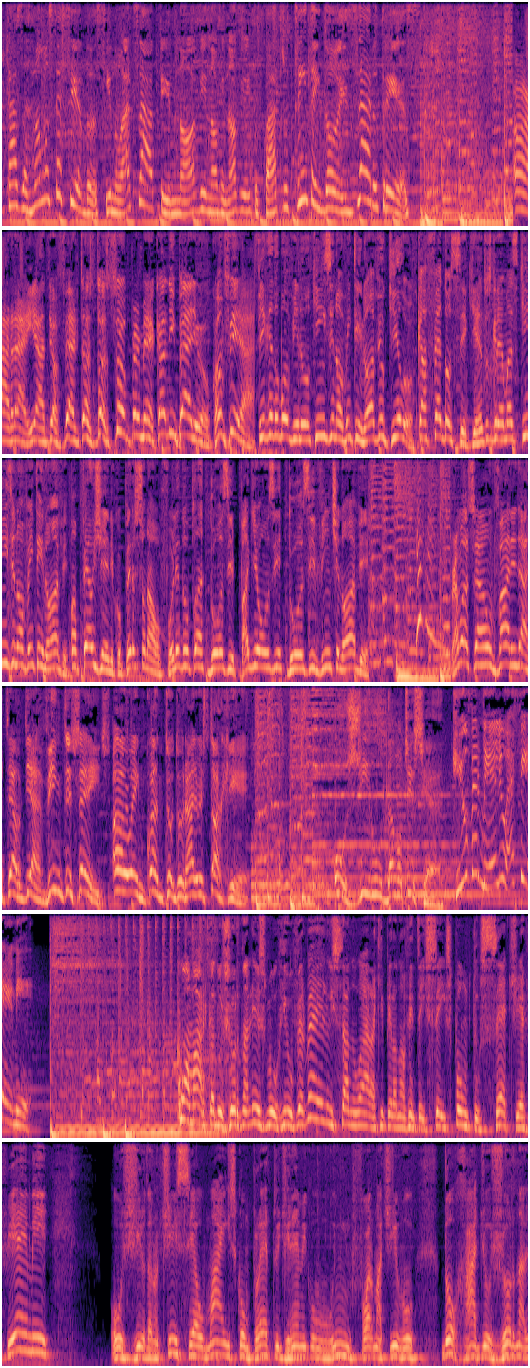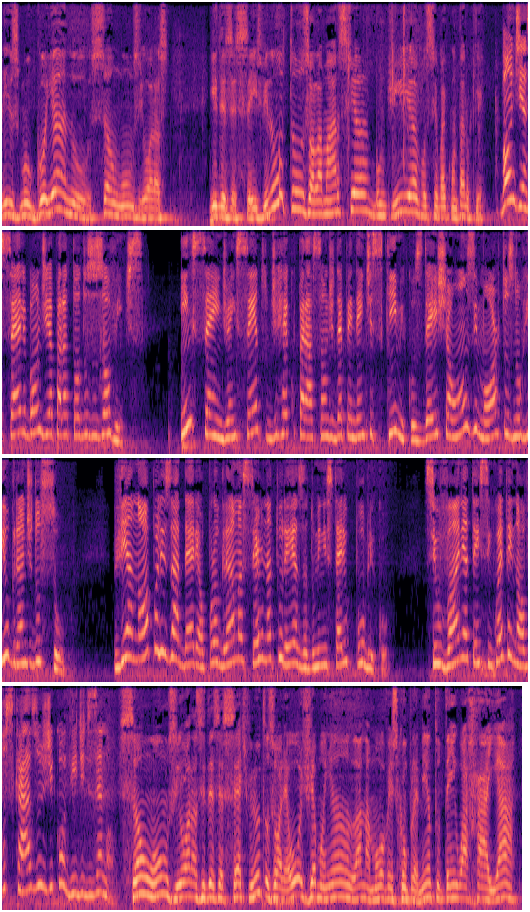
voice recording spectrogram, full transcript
Casa Ramos Tecidos e no WhatsApp 999843203. Arraia de ofertas do Supermercado Império. Confira. Fígado bovino 15,99 o quilo. Café doce 500 gramas 15,99. Papel higiênico personal folha dupla 12 pague 11 12,29. Promoção válida até o dia 26 ou enquanto durar o estoque. O Giro da Notícia. Rio Vermelho FM. Com a marca do jornalismo Rio Vermelho, está no ar aqui pela 96.7 FM. O Giro da Notícia, o mais completo e dinâmico informativo do Rádio Jornalismo Goiano. São 11 horas e 16 minutos. Olá, Márcia, bom dia. Você vai contar o quê? Bom dia, Célio. Bom dia para todos os ouvintes. Incêndio em centro de recuperação de dependentes químicos deixa 11 mortos no Rio Grande do Sul. Vianópolis adere ao programa Ser Natureza do Ministério Público. Silvânia tem 50 novos casos de Covid-19. São 11 horas e 17 minutos. Olha, hoje e amanhã lá na Móveis Complemento tem o arraiá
